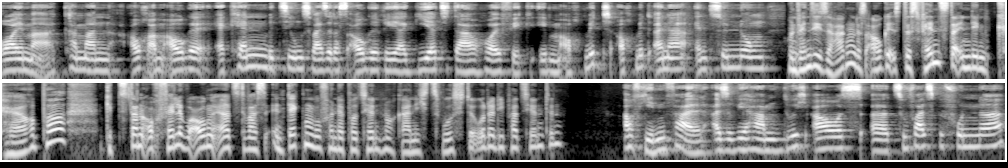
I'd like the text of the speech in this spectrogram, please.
Rheuma kann man auch am Auge erkennen, beziehungsweise das Auge reagiert da häufig eben auch mit, auch mit einer Entzündung. Und wenn Sie sagen, das Auge ist das Fenster in den Körper, gibt es dann auch Fälle, wo Augenärzte was entdecken, wovon der Patient noch gar nichts wusste oder die Patientin? Auf jeden Fall. Also wir haben durchaus äh, Zufallsbefunde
